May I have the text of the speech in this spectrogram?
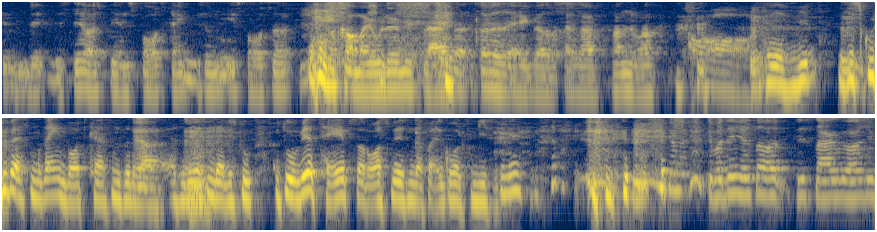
det, hvis det også bliver en sportsgren, ligesom e-sport, så, så kommer I olympisk lege, så, så ved jeg ikke hvad. Altså, hold nu op. Åh, det er vildt. Og så skulle det være sådan en ren vodka, sådan, så det Ja. var, altså det var sådan der, hvis du, hvis du var ved at tabe, så er du også ved sådan der for alkoholforgiftning, ikke? Jamen, det var det, jeg så, det snakkede vi også i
